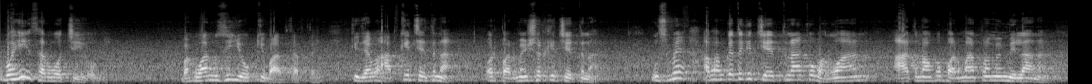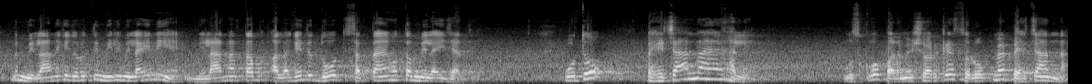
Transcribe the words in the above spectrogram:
वही सर्वोच्च योग है। भगवान उसी योग की बात करते हैं कि जब आपकी चेतना और परमेश्वर की चेतना, उसमें अब हम कहते हैं कि चेतना को भगवान, आत्मा को परमात्मा में मिलाना तो मिलाने की ज़रूरत नहीं, मिली मिलाई नहीं है। मिलाना तब अलग है जो दो सत्ताएँ हो, तब मिलाई जाती वो तो पहचानना है खाली। उसको परमेश्वर के स्वरूप में पहचानना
